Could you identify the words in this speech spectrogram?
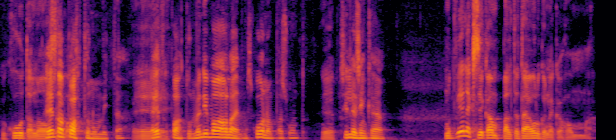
Kun kuuta nousee. Ei tapahtunut mitään. Ei. Ei, ei tapahtunut. Meni vaan alemmas, huonompaan suuntaan. Jep. Sillä siinä käy. Mutta vieläkö se kamppailee tätä ulkonäköhommaa?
